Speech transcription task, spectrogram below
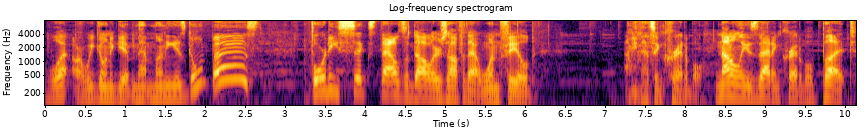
What are we going to get? That money is going fast. $46,000 off of that one field. I mean, that's incredible. Not only is that incredible, but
